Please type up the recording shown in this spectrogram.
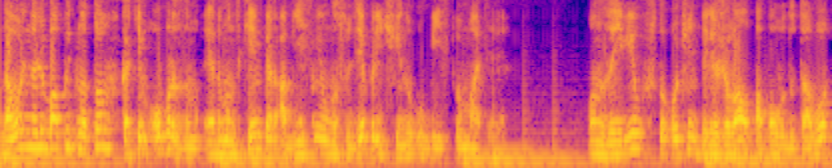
Довольно любопытно то, каким образом Эдмунд Кемпер объяснил на суде причину убийства матери. Он заявил, что очень переживал по поводу того,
